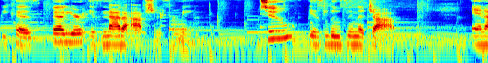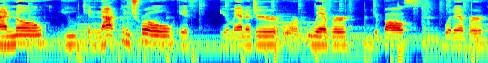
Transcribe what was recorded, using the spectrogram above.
because failure is not an option for me. Two is losing a job. And I know you cannot control if your manager or whoever, your boss, whatever,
